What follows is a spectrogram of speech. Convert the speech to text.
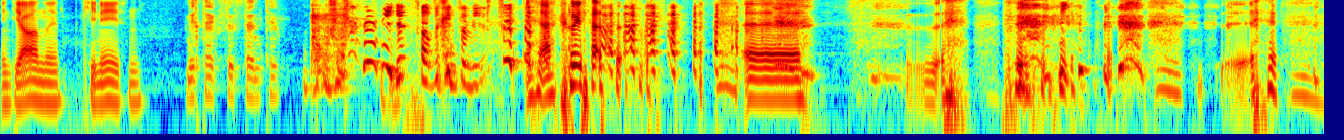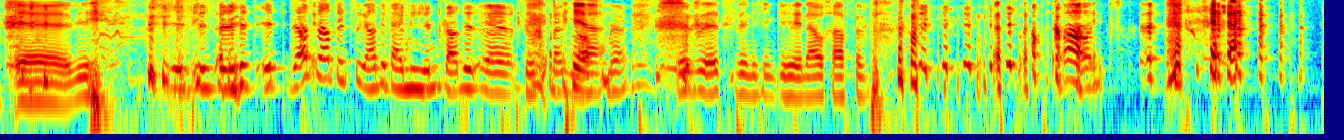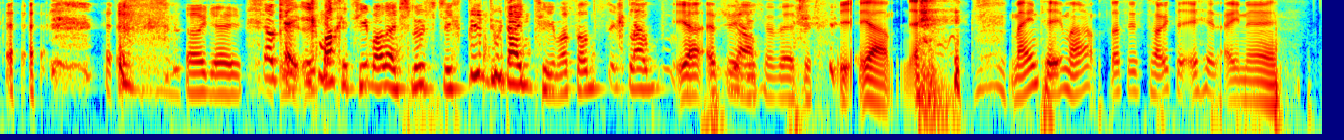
Indianer, Chinesen. Nicht existente. Jetzt habe ich ihn verwirrt. ja, gut. Also, äh, äh, wie, jetzt bist du, das hat jetzt gerade dein Hirn gerade äh, durchbrennen lassen. Ja. Ne? Also jetzt bin ich im Gehirn auch Hufflepuff. oh Gott. Okay. Okay, ich mache jetzt hier mal einen Schlussstrich. Bring du dein Thema, sonst, ich glaube. Ja, es wird ja. nicht mehr besser. ja, mein Thema, das ist heute eher eine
